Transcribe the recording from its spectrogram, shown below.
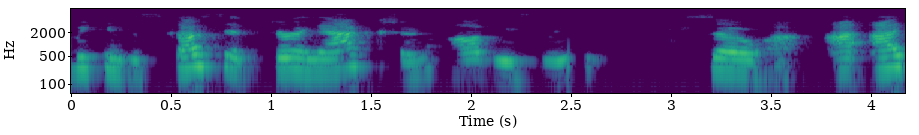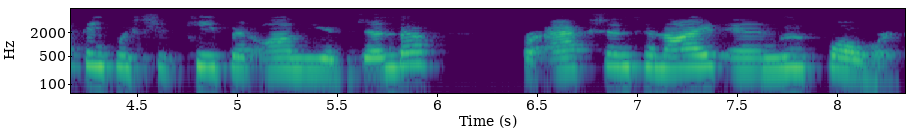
we can discuss it during action, obviously. So I, I, I think we should keep it on the agenda for action tonight and move forward.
